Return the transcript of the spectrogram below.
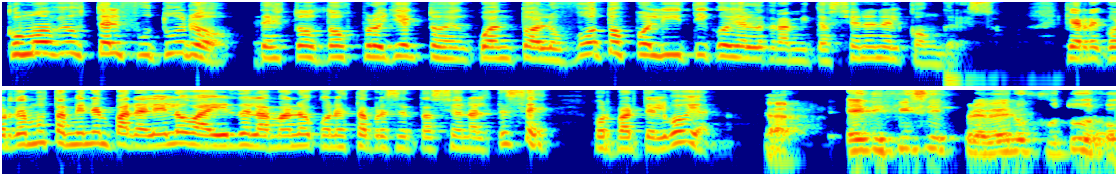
¿Cómo ve usted el futuro de estos dos proyectos en cuanto a los votos políticos y a la tramitación en el Congreso? Que recordemos también en paralelo va a ir de la mano con esta presentación al TC por parte del gobierno. Claro, es difícil prever un futuro.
